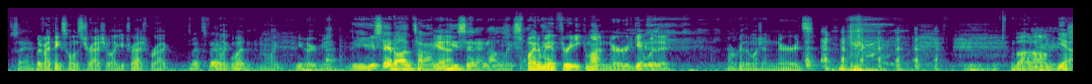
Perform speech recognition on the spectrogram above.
Same. But if I think someone's trash, I'm like, "You're trash, Brock." That's They're fair. like, "What?" I'm like, "You heard me." you say it all the time. Yeah. He said it. I was Like just Spider-Man Three, come on, nerd, get with it. I work with a bunch of nerds. but um, yeah,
